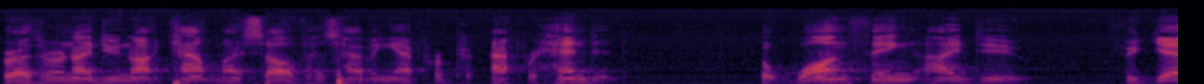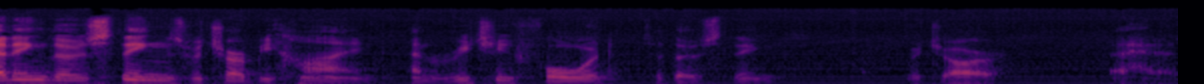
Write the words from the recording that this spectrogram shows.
Brethren, I do not count myself as having apprehended, but one thing I do, forgetting those things which are behind and reaching forward to those things which are ahead.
